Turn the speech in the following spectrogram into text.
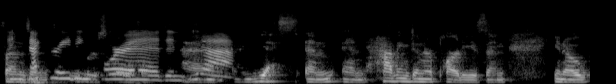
friends and decorating and for it and, and yeah. and yes and and having dinner parties and you know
